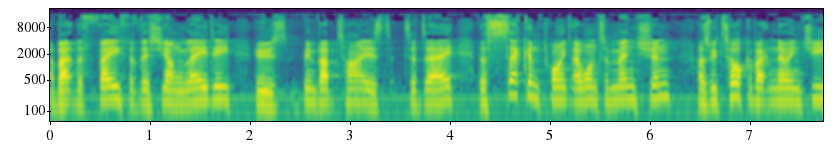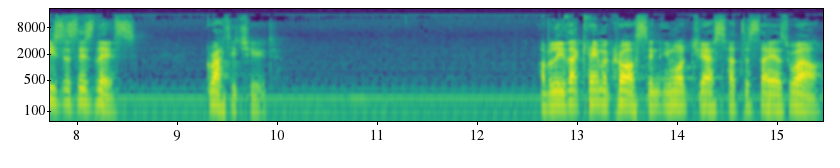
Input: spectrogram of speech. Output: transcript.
about the faith of this young lady who's been baptized today. The second point I want to mention as we talk about knowing Jesus is this gratitude. I believe that came across in, in what Jess had to say as well.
